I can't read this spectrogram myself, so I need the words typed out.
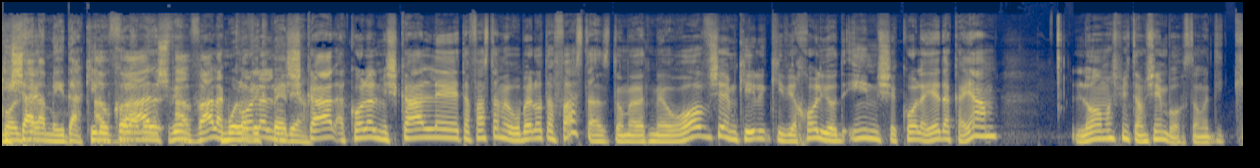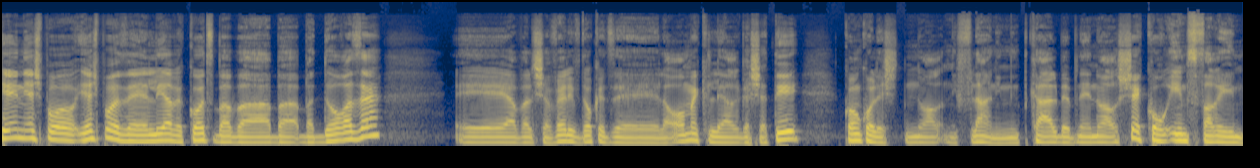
כל גישה זה. למידע, כאילו כל אבל- היום יושבים אבל מול הכל על. משקל, הכל על משקל אה, תפסת מרובה לא תפסת, זאת אומרת, מרוב שהם כאילו כביכול יודעים שכל הידע קיים, לא ממש משתמשים בו. זאת אומרת, כן, יש פה, יש פה איזה אליה וקוץ ב, ב, ב, בדור הזה, אה, אבל שווה לבדוק את זה לעומק, להרגשתי. קודם כל, יש נוער נפלא, אני נתקל בבני נוער שקוראים ספרים,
